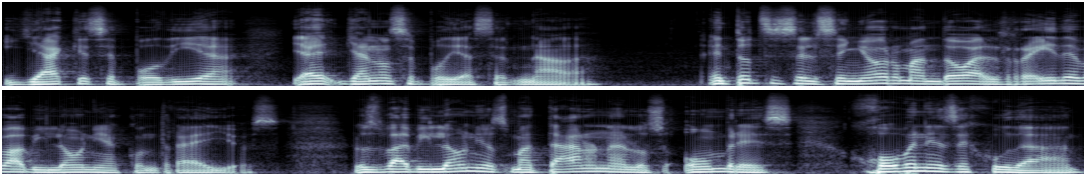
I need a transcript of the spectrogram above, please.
Y ya que se podía, ya, ya no se podía hacer nada. Entonces el Señor mandó al rey de Babilonia contra ellos. Los babilonios mataron a los hombres jóvenes de Judá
